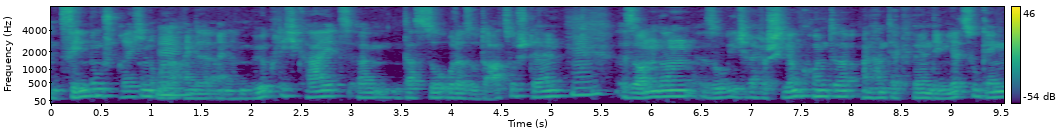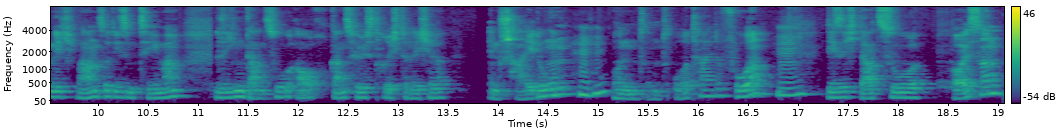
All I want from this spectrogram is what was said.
Empfindung sprechen oder mhm. eine, eine Möglichkeit, ähm, das so oder so darzustellen, mhm. sondern, so wie ich recherchieren konnte, anhand der Quellen, die mir zugänglich waren zu diesem Thema, liegen dazu auch ganz höchstrichterliche Entscheidungen mhm. und, und, Urteile vor, mhm. die sich dazu äußern.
